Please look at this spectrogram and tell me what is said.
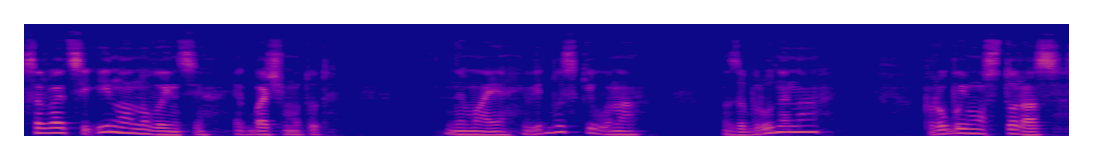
серветці і на новинці. Як бачимо, тут немає відблисків, вона забруднена. Пробуємо 100 раз.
